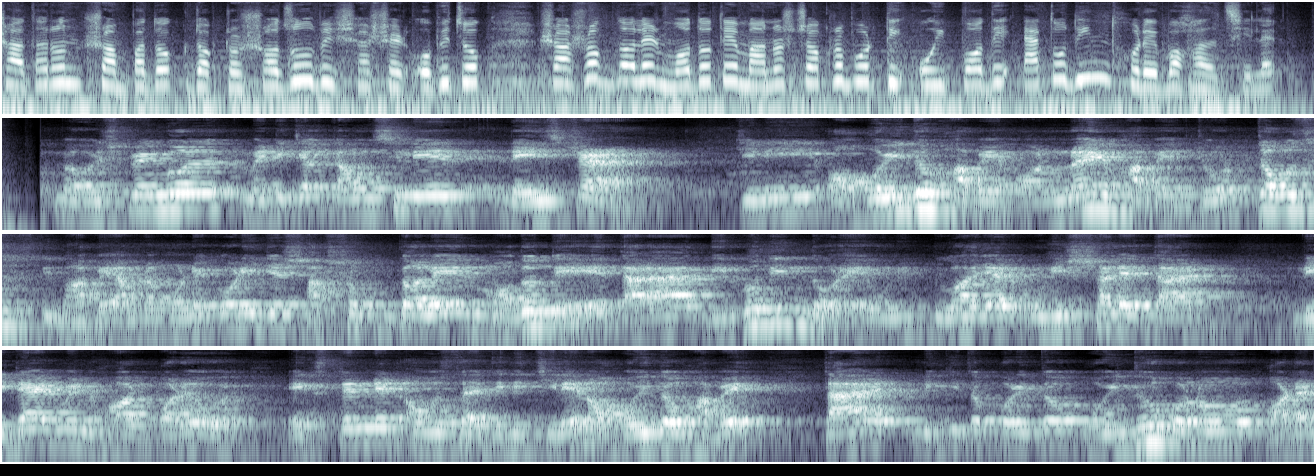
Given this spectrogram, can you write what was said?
সাধারণ সম্পাদক ডক্টর সজল বিশ্বাসের অভিযোগ শাসক দলের মদতে মানস চক্রবর্তী ওই পদে এতদিন ধরে বহাল ছিলেন। ওয়েস্ট বেঙ্গল মেডিকেল কাউন্সিলের রেজিস্ট্রার যিনি অবৈধভাবে অন্যায়ভাবে জোর জবরদস্তিভাবে আমরা মনে করি যে শাসক দলের মদতে তারা দীর্ঘদিন ধরে উনি দু সালে তার রিটায়ারমেন্ট হওয়ার পরেও এক্সটেন্ডেড অবস্থায় তিনি ছিলেন অবৈধভাবে। তার লিখিত করিত বৈধ কোনো অর্ডার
